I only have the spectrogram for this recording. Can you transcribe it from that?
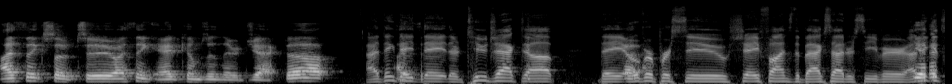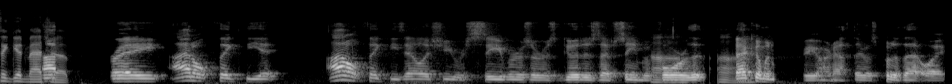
I think so too. I think Ed comes in there jacked up. I think I they they they're too jacked up. They Yeah. over pursue. Shea finds the backside receiver. I Yeah. think it's a good matchup. Ray, I don't think the I don't think these LSU receivers are as good as I've seen before. Uh-uh. That Uh-uh. Beckham and Murray aren't out there. Let's put it that way.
